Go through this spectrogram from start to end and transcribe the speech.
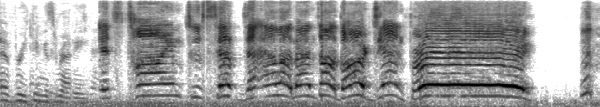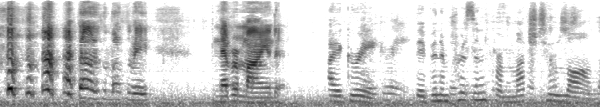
Everything is ready. It's time to set the elemental guardian free! that was supposed to be. Never mind. I agree. They've been imprisoned for much too long.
